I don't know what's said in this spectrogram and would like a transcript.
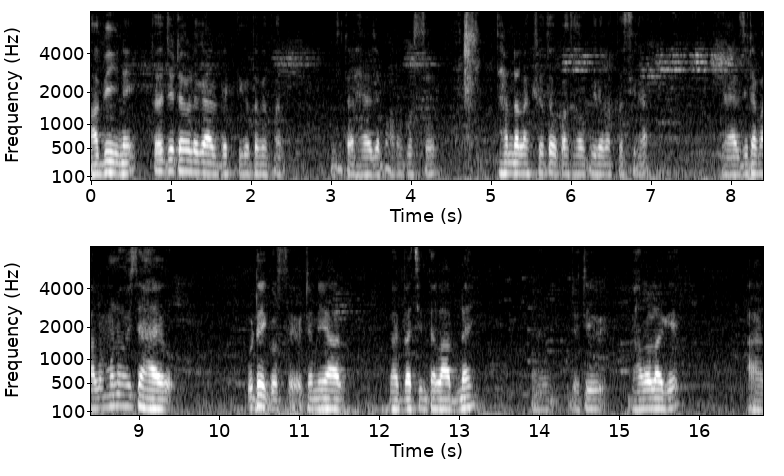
ভাবিই নাই। তো যেটা হলো আর ব্যক্তিগত ব্যাপার, যেটা হ্যাঁ যে ভালো করছে। ঠান্ডা লাগছে তো, কথাও বুঝতে পারতেছি না। আর যেটা ভালো মনে হয়েছে হ্যাঁ ওটাই করছে। ওটা নিয়ে আর ভাববা চিন্তা লাভ নাই। যদি ভালো লাগে, আর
